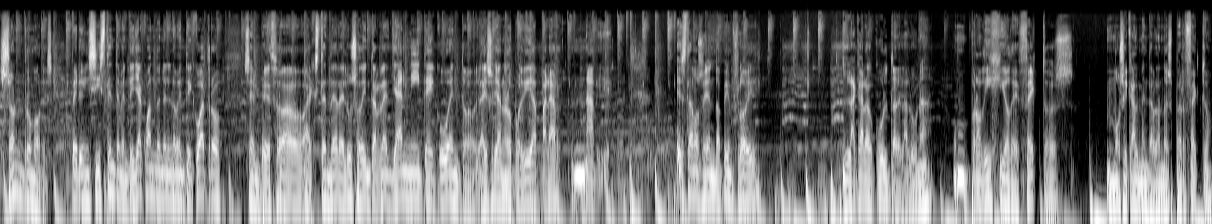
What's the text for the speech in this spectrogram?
Son rumores, pero insistentemente, ya cuando en el 94 se empezó a extender el uso de Internet, ya ni te cuento, eso ya no lo podía parar nadie. Estamos oyendo a Pink Floyd, La cara oculta de la luna, un prodigio de efectos, musicalmente hablando es perfecto.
